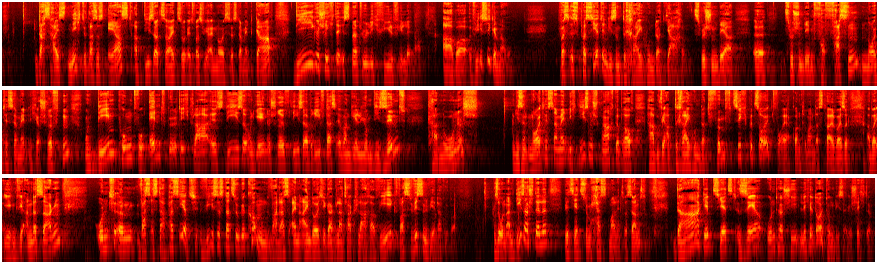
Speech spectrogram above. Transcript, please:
Das heißt nicht, dass es erst ab dieser Zeit so etwas wie ein Neues Testament gab. Die Geschichte ist natürlich viel, viel länger. Aber wie ist sie genau? Was ist passiert in diesen 300 Jahren zwischen der äh, zwischen dem Verfassen neutestamentlicher Schriften und dem Punkt, wo endgültig klar ist, diese und jene Schrift, dieser Brief, das Evangelium, die sind kanonisch die sind neutestamentlich. Diesen Sprachgebrauch haben wir ab 350 bezeugt. Vorher konnte man das teilweise aber irgendwie anders sagen. Und ähm, was ist da passiert? Wie ist es dazu gekommen? War das ein eindeutiger, glatter, klarer Weg? Was wissen wir darüber? So, und an dieser Stelle wird es jetzt zum ersten Mal interessant. Da gibt's jetzt sehr unterschiedliche Deutungen dieser Geschichte.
